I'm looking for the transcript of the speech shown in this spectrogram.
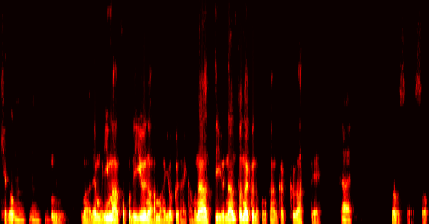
けう。ど、うんうんうんうんまあでも今ここで言うのはまあ良くないかもなっていうなんとなくのこう感覚があって、はい。そうそうそ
